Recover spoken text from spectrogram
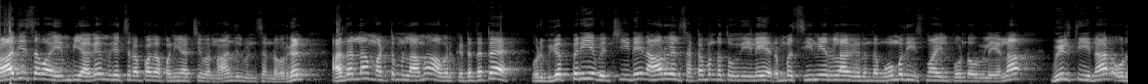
ராஜ்யசபா எம்பியாக மிகச்சிறப்பாக பணியாற்றியவர் நாஞ்சில் வின்சென்ட் அவர்கள். அதெல்லாம் மட்டும் இல்லாமல் அவர் கிட்டத்தட்ட ஒரு மிகப்பெரிய வெற்றியினை நாகர்கோவில் சட்டமன்ற தொகுதியிலே ரொம்ப சீனியர்களாக இருந்த முகமது இஸ்மாயில் போன்றவர்களை எல்லாம் வீழ்த்தினார். ஒரு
